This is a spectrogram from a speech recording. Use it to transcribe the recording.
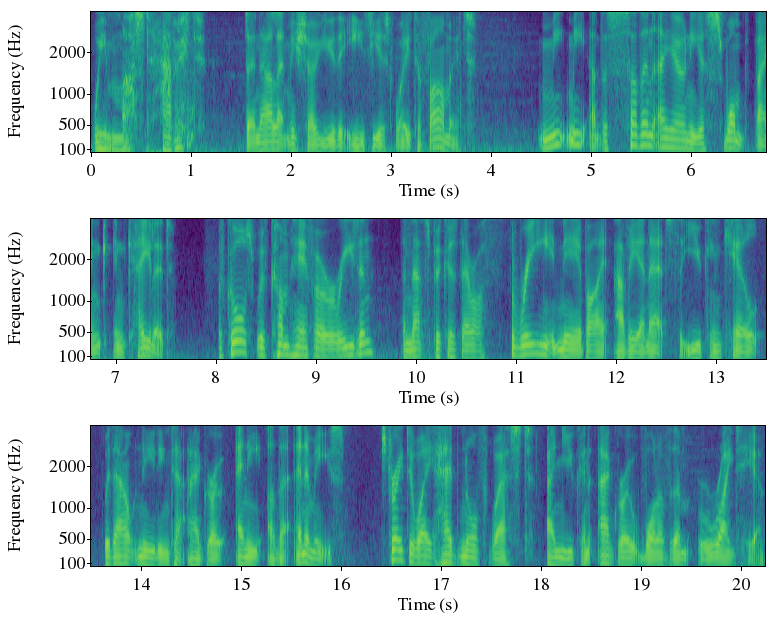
we must have it. So now let me show you the easiest way to farm it. Meet me at the Southern Aeonia Swamp Bank in Caelid. Of course, we've come here for a reason, and that's because there are three nearby Avionettes that you can kill without needing to aggro any other enemies. Straight away, head northwest, and you can aggro one of them right here.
